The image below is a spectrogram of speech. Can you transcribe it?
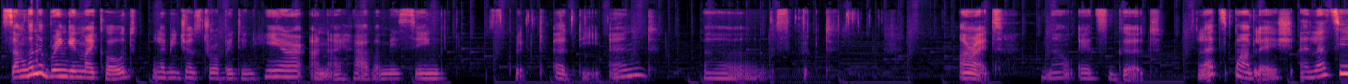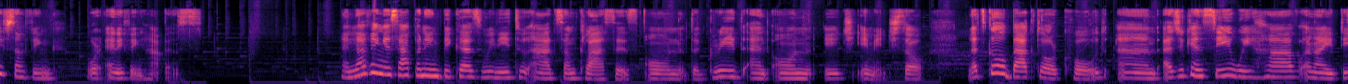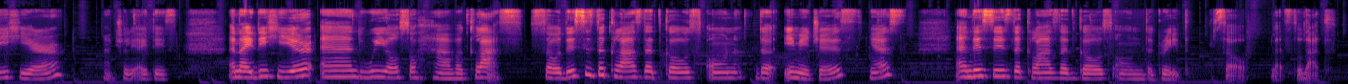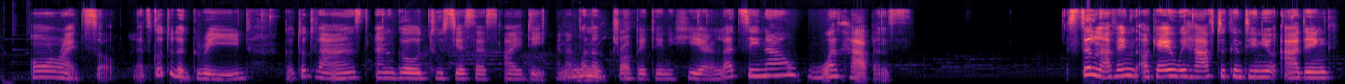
So I'm gonna bring in my code. Let me just drop it in here and I have a missing script at the end. Uh, script. All right, now it's good. Let's publish and let's see if something or anything happens. And nothing is happening because we need to add some classes on the grid and on each image. So let's go back to our code. And as you can see, we have an ID here, actually IDs, an ID here, and we also have a class. So this is the class that goes on the images, yes? And this is the class that goes on the grid. So let's do that. All right, so let's go to the grid, go to advanced and go to CSS ID. And I'm gonna drop it in here. Let's see now what happens. Still nothing. Okay, we have to continue adding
